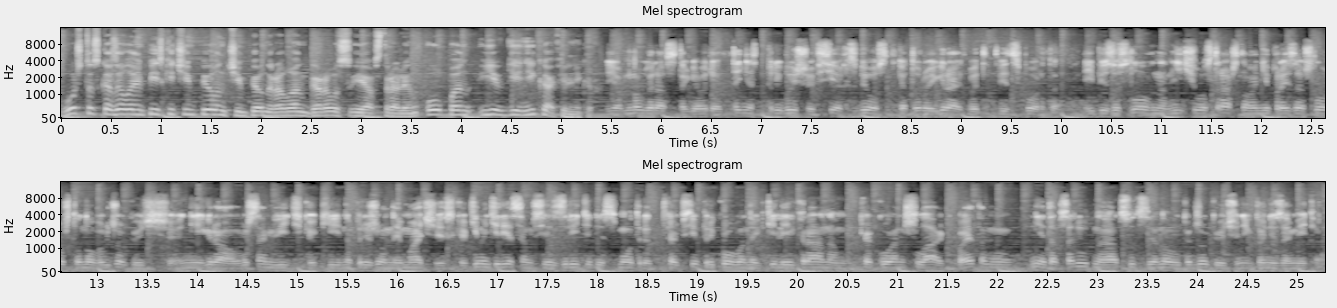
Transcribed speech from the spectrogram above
Вот что сказал олимпийский чемпион, чемпион Ролан Гарос и Австралиан Open Евгений Кафельников. Я много раз это говорил. Теннис превыше всех звезд, которые играют в этот вид спорта. И, безусловно, ничего страшного не произошло, что Новак Джокович не играл. Вы сами видите, какие напряженные матчи, с каким интересом все зрители смотрят, как все прикованы к телеэкранам, какой аншлаг. Поэтому нет, абсолютно отсутствие Новака Джоковича никто не заметил.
